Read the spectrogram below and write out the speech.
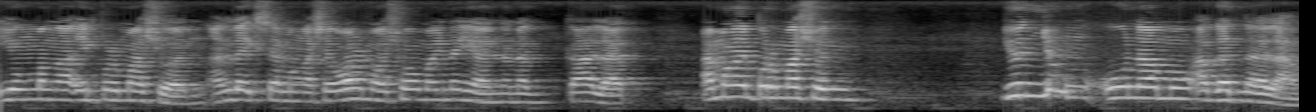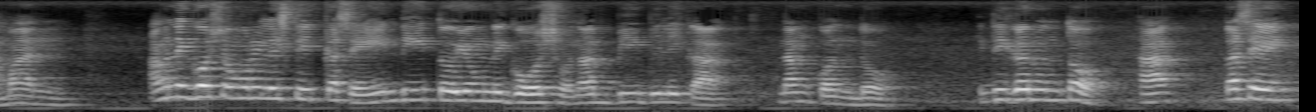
yung mga impormasyon, unlike sa mga shawarma, siomay na yan na nagkalat, ang mga impormasyon, yun yung una mong agad nalalaman. Ang negosyong real estate kasi, hindi ito yung negosyo na bibili ka ng kondo. Hindi ganun to, ha? Kasi,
